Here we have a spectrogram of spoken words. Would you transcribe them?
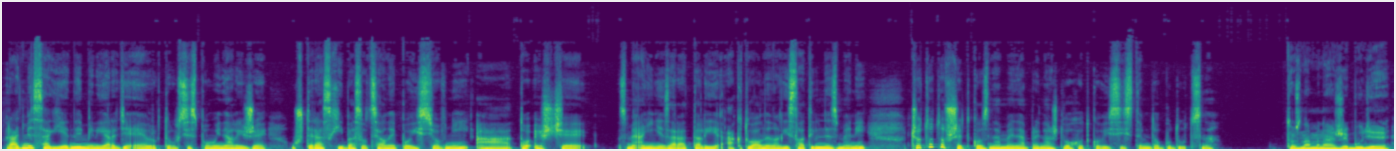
Vráťme sa k jednej miliarde eur, ktorú ste spomínali, že už teraz chýba sociálnej poisťovni a to ešte sme ani nezarátali aktuálne legislatívne zmeny. Čo toto všetko znamená pre náš dôchodkový systém do budúcna? To znamená, že bude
